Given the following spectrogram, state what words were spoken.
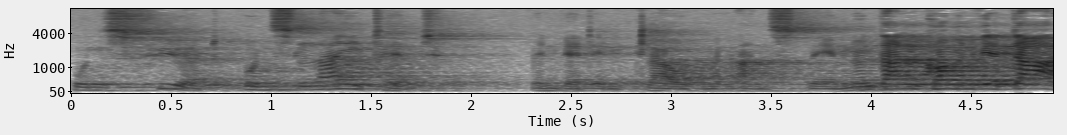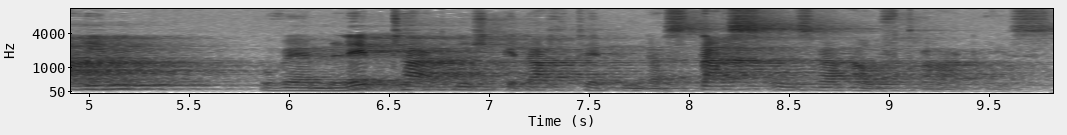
uns führt, uns leitet, wenn wir den Glauben ernst nehmen. Und dann kommen wir dahin, wo wir im Lebtag nicht gedacht hätten, dass das unser Auftrag ist.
